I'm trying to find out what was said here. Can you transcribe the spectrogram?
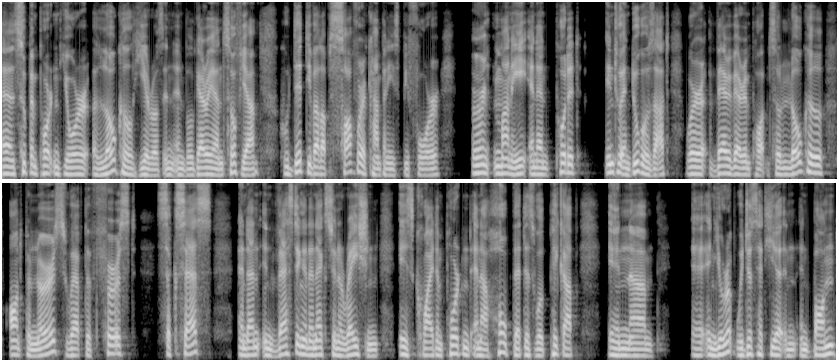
uh, super important, your uh, local heroes in, in Bulgaria and Sofia, who did develop software companies before, earned money and then put it into EnduroSat were very, very important. So local entrepreneurs who have the first success and then investing in the next generation is quite important. And I hope that this will pick up in, um, uh, in Europe. We just had here in, in Bonn,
